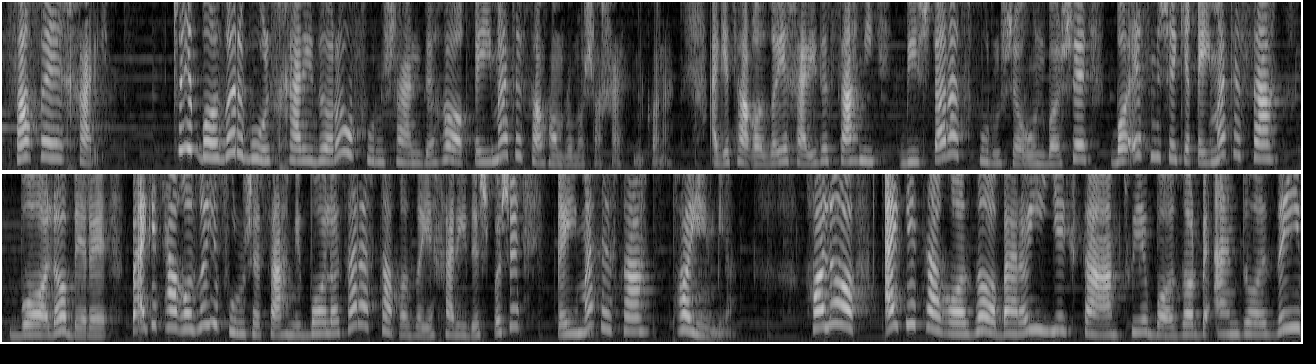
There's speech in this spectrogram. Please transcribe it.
صف خرید توی بازار بورس خریدارا و فروشنده ها قیمت سهام رو مشخص می‌کنن اگه تقاضای خرید سهمی بیشتر از فروش اون باشه باعث میشه که قیمت سهم بالا بره و اگه تقاضای فروش سهمی بالاتر از تقاضای خریدش باشه قیمت سهم پایین میاد. حالا اگه تقاضا برای یک سهم توی بازار به اندازه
